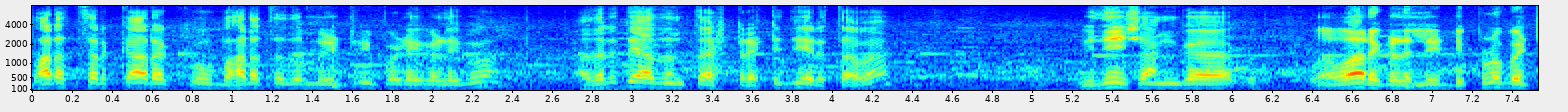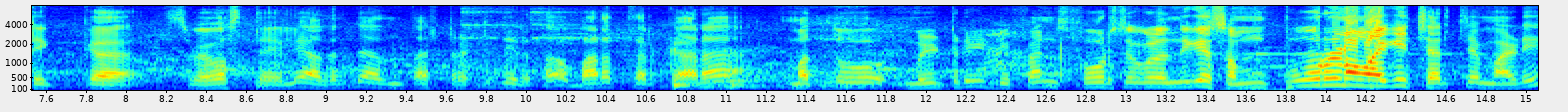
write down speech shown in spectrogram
ಭಾರತ ಸರ್ಕಾರಕ್ಕೂ, ಭಾರತದ ಮಿಲಿಟರಿ ಪಡೆಗಳಿಗೂ ಅದರದ್ದೇ ಆದಂಥ ಸ್ಟ್ರಾಟಜಿ ಇರ್ತಾವೆ. ವಿದೇಶಾಂಗ ವ್ಯವಹಾರಗಳಲ್ಲಿ, ಡಿಪ್ಲೊಮ್ಯಾಟಿಕ್ ವ್ಯವಸ್ಥೆಯಲ್ಲಿ ಅದರದ್ದೇ ಆದಂಥ ಸ್ಟ್ರಾಟಜಿ ಇರ್ತಾವೆ. ಭಾರತ ಸರ್ಕಾರ ಮತ್ತು ಮಿಲಿಟರಿ ಡಿಫೆನ್ಸ್ ಫೋರ್ಸ್ಗಳೊಂದಿಗೆ ಸಂಪೂರ್ಣವಾಗಿ ಚರ್ಚೆ ಮಾಡಿ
